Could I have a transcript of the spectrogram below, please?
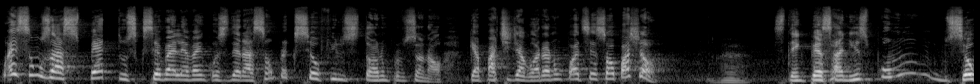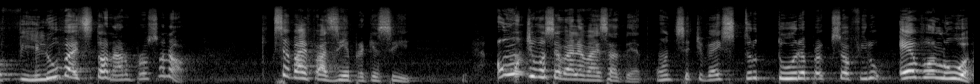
Quais são os aspectos que você vai levar em consideração para que seu filho se torne um profissional? Porque a partir de agora não pode ser só o paixão. Você tem que pensar nisso como o seu filho vai se tornar um profissional. O que que você vai fazer para que esse. Onde você vai levar esse atleta? Onde você tiver estrutura para que o seu filho evolua.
